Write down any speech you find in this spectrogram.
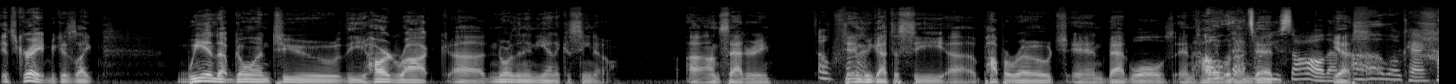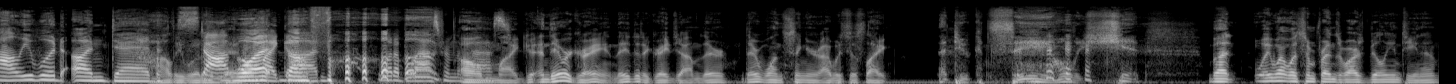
it's great because like we end up going to the Hard Rock uh, Northern Indiana Casino uh, on Saturday, Oh, fun. and we got to see uh, Papa Roach and Bad Wolves and oh, Hollywood that's Undead. where you saw all that. Yes. Oh, okay. Hollywood Undead. Hollywood Stop. Undead. Oh What my the god. what a blast from the Oh past. Oh my god! And they were great. They did a great job. Their their one singer, I was just like, that dude can sing. Holy shit! But we went with some friends of ours, Billy and Tina,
